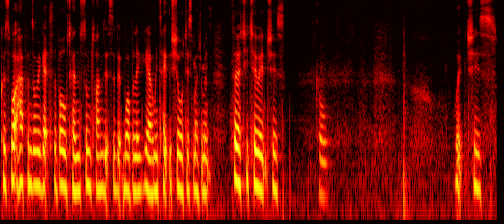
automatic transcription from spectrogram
Because what happens when we get to the bolt ends, sometimes it's a bit wobbly. Yeah, we take the shortest measurement, 32 inches, Cool. which is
